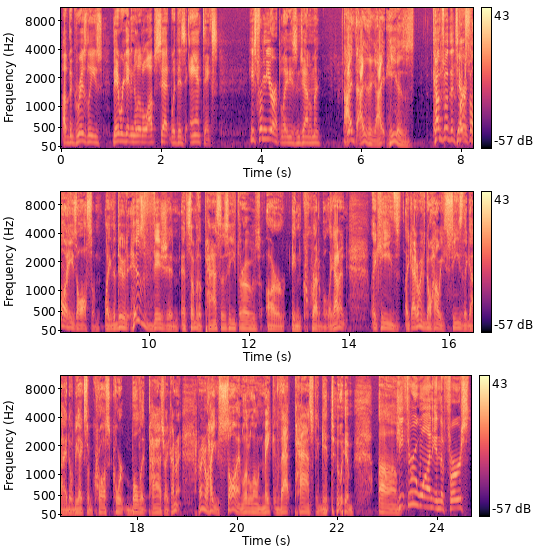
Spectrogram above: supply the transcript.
of the Grizzlies, they were getting a little upset with his antics. He's from Europe, ladies and gentlemen. I, I think I, he is Comes with the territory. First of all, he's awesome. Like the dude, his vision and some of the passes he throws are incredible. Like I don't, like he's like I don't even know how he sees the guy. It'll be like some cross court bullet pass. Like I don't, I don't know how you saw him, let alone make that pass to get to him. Um, he threw one in the first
